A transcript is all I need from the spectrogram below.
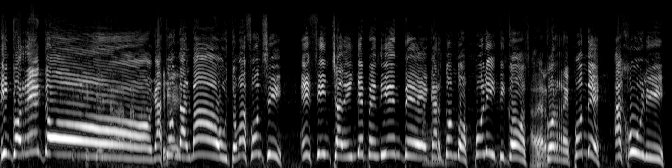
¡Incorrecto! Gastón. Dalmau, Tomás Fonsi es hincha de Independiente. Cartón 2, políticos. A ver. Corresponde a Juli.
